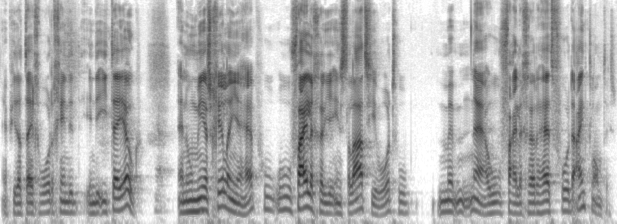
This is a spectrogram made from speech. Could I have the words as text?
heb je dat tegenwoordig in de, in de IT ook. Ja. En hoe meer schillen je hebt, hoe, hoe veiliger je installatie wordt, hoe, nou ja, hoe veiliger het voor de eindklant is.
